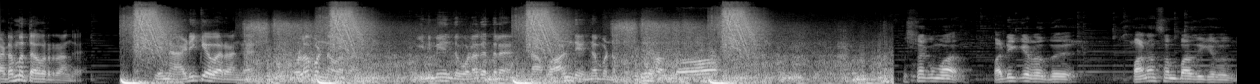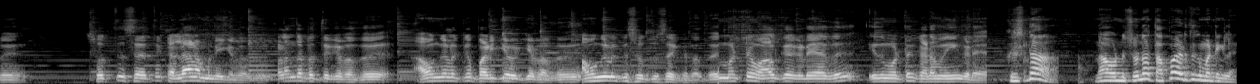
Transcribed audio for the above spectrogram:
கடமை தவறுறாங்க. என்னை அடிக்க வராங்க கொலை பண்ண வராங்க இனிமேல் இந்த உலகத்தில் நான் வாழ்ந்து என்ன பண்ண கிருஷ்ணகுமார் படிக்கிறது பணம் சம்பாதிக்கிறது சொத்து சேர்த்து கல்யாணம் பண்ணிக்கிறது குழந்தை பெற்றுக்கிறது அவங்களுக்கு படிக்க வைக்கிறது அவங்களுக்கு சொத்து சேர்க்கிறது. இது மட்டும் வாழ்க்கை கிடையாது இது மட்டும் கடமையும் கிடையாது. கிருஷ்ணா நான் ஒன்று சொன்னால் தப்பாக எடுத்துக்க மாட்டீங்களே.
